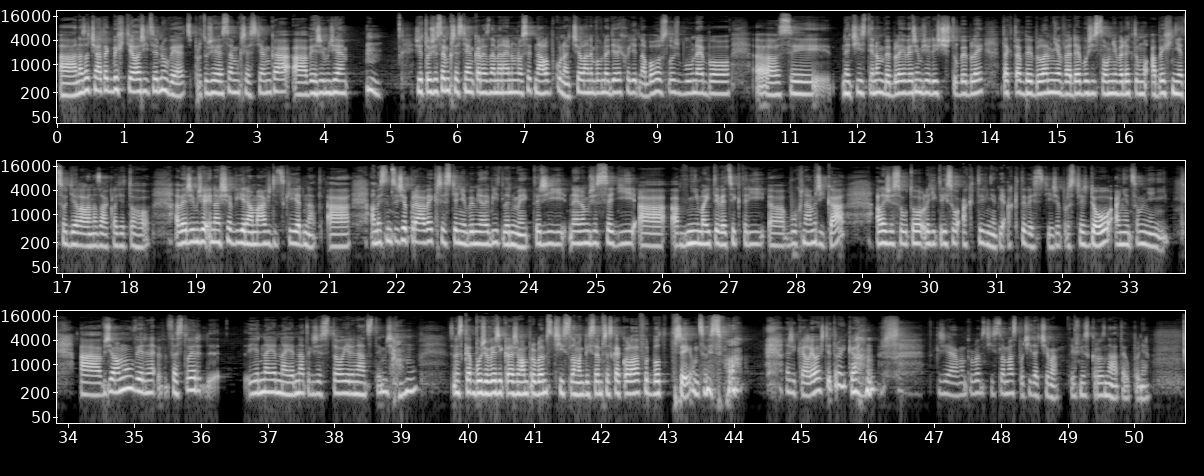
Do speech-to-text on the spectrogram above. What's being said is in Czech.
A na začátek bych chtěla říct jednu věc, protože jsem křesťanka a věřím, že že to, že jsem křesťanka, neznamená jenom nosit nálobku na čele nebo v neděli chodit na bohoslužbu nebo uh, si nečíst jenom Bibli. Věřím, že když čtu Bibli, tak ta Bible mě vede, boží slovo mě vede k tomu, abych něco dělala na základě toho. A věřím, že i naše víra má vždycky jednat. A, a myslím si, že právě křesťani by měli být lidmi, kteří nejenom, že sedí a, a vnímají ty věci, které uh, Bůh nám říká, ale že jsou to lidi, kteří jsou aktivní, jako aktivisti, že prostě jdou a něco mění. A v žalmu v jedne, ve 101, takže 111. žalmu jsem dneska Božově říkala, že mám problém s číslem a když jsem přeskakovala fotbal 3, on se mi smál a říkal, jo, ještě trojka. takže já mám problém s číslama a s počítačema, teď už mě skoro znáte úplně.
